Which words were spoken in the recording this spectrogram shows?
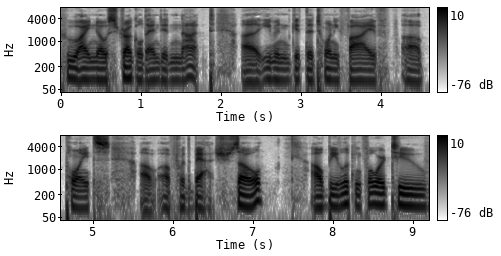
who I know struggled and did not even get the 25 uh, points for the batch. So I'll be looking forward to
